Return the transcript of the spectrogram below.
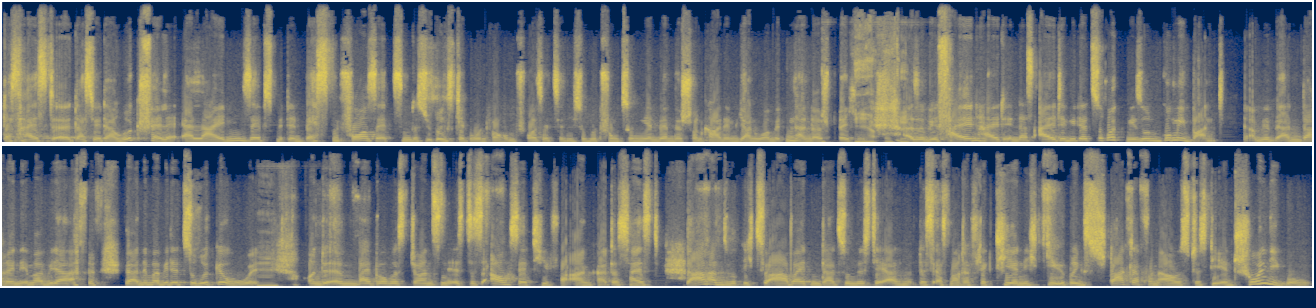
Das heißt, äh, dass wir da Rückfälle erleiden, selbst mit den besten Vorsätzen. Das ist übrigens der Grund, warum Vorsätze nicht so gut funktionieren, wenn wir schon gerade im Januar miteinander sprechen. Ja, okay. Also wir fallen halt in das Alte wieder zurück, wie so ein Gummiband. Ja, wir werden darin immer wieder, werden immer wieder zurückgeholt. Mhm. Und ähm, bei Boris Johnson ist es auch sehr tief verankert. Das heißt, daran wirklich zu arbeiten, dazu müsste er das erstmal reflektieren. Ich gehe übrigens stark davon aus, dass die Entschuldigung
